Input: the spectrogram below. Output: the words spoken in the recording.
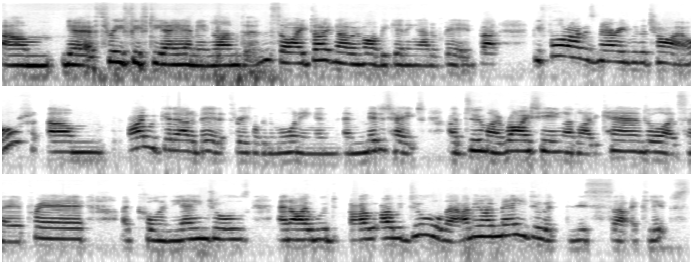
Um, yeah, 3:50 a.m. in London. So I don't know if I'll be getting out of bed. But before I was married with a child, um, I would get out of bed at three o'clock in the morning and, and meditate. I'd do my writing, I'd light a candle, I'd say a prayer, I'd call in the angels, and I would I, I would do all that. I mean, I may do it this uh, eclipse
